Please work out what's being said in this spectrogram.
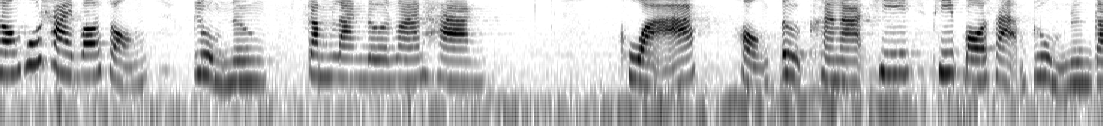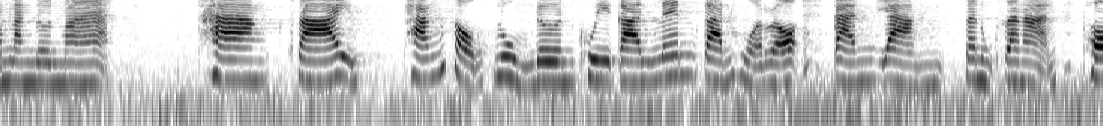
น้องผู้ชายปสองกลุ่มหนึ่งกำลังเดินมาทาง ขวาของตึกคณะที่พี่ปสามกลุ่มหนึ่งกำลังเดินมา ทางซ้ายทั้งสองกลุ่มเดินคุยกันเล่นกันหัวเราะกันอย่างสนุกสนาน พอ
